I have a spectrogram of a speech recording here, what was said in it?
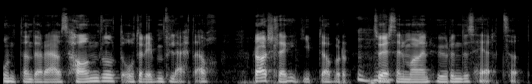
und dann daraus handelt oder eben vielleicht auch Ratschläge gibt, aber mhm. zuerst einmal ein hörendes Herz hat.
